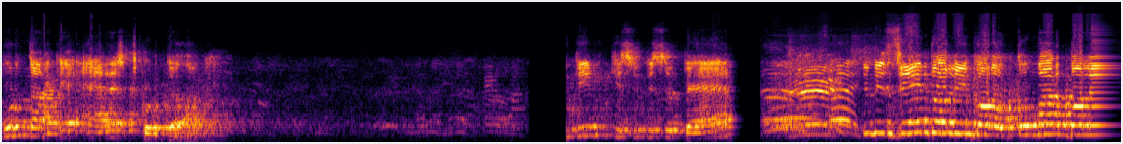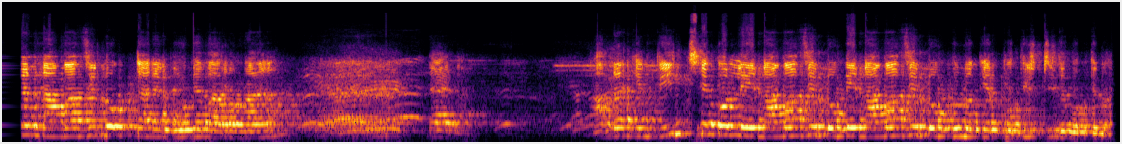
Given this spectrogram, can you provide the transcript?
মুরতাকে অ্যারেস্ট করতে হবে। দিন কিছু কিছু ব্যয় তুমি যে দলই করো তোমার দলের নামাজি লোকটারে বলতে পারো না। আমরা কিন্তু ইচ্ছে করলে নামাজের লোকে নামাজের লোকগুলোকে প্রতিষ্ঠিত করতে পারি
